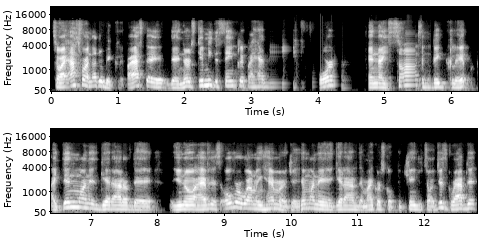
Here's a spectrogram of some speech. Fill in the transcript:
So I asked for another big clip. I asked the, the nurse, give me the same clip I had before and I saw the big clip. I didn't want to get out of the, you know, I have this overwhelming hemorrhage. I didn't want to get out of the microscope to change it. So I just grabbed it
